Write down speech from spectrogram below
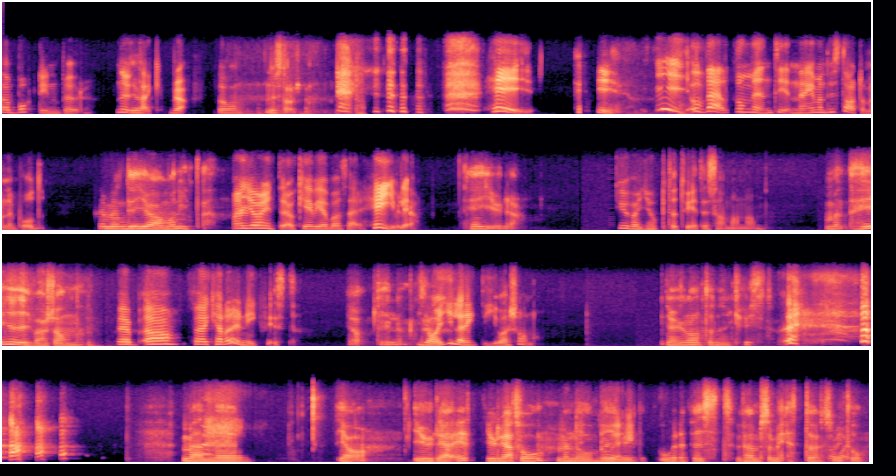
Ta bort din bur. Nu Ja. tack, bra. Så, nu startar den. Hej! Hej! Hej och välkommen till... Nej men hur startar man en podd? Nej men det gör man inte. Man gör inte det. Okej vi är bara så här. Hej Julia! Hej Julia. Gud vad jobbigt att vi heter samma namn. Men hej Ivarsson. Får jag, ja, får jag kalla dig Nyqvist? Ja, det är lugnt. Jag gillar inte Ivarsson. Jag gillar inte Nyqvist. Men eh, ja, Julia 1, Julia 2. Men då blir det lite orättvist vem som är ett och vem som är Oj. två.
